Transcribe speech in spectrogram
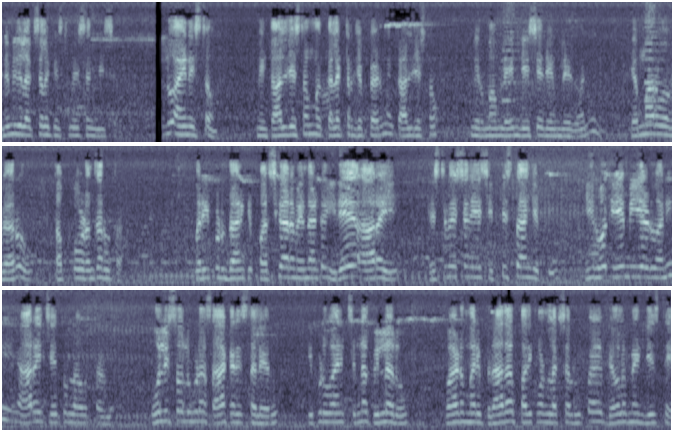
ఎనిమిది లక్షలకు ఎస్టిమేషన్ చేశారు. ఇల్లు ఆయన ఇష్టం. మేము కాల్ చేస్తాం మాకు కలెక్టర్ చెప్పాడు మేము కాల్ చేస్తాం మీరు మమ్మల్ని ఏం చేసేది ఏం లేదు అని ఎంఆర్ఓ గారు తప్పుకోవడం జరుగుతుంది. మరి ఇప్పుడు దానికి పరిష్కారం ఏంటంటే ఇదే ఆర్ఐ ఎస్టిమేషన్ వేసి ఇప్పిస్తా అని చెప్పి ఈ రోజు ఏమి ఇయ్యాడు అని ఆర్ఐ చేతుల్లో అవుతాడు పోలీసు వాళ్ళు కూడా సహకరిస్తలేరు. ఇప్పుడు ఆయన చిన్న పిల్లలు వాడు మరి దాదాపు పదకొండు లక్షల రూపాయలు డెవలప్మెంట్ చేస్తే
